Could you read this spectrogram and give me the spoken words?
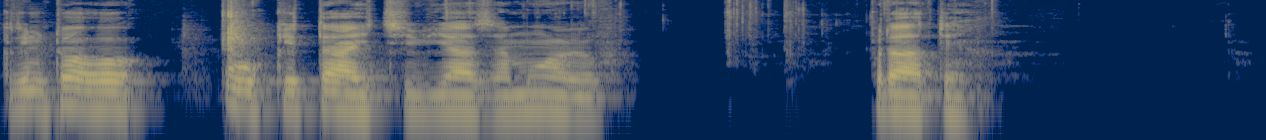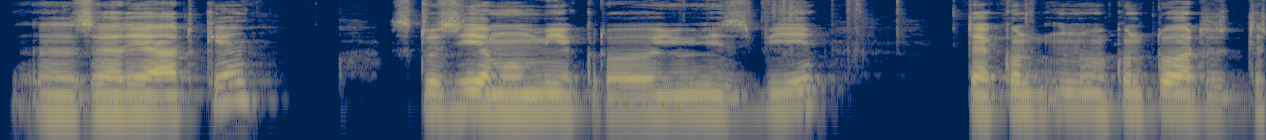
Крім того, у китайців я замовив прати е, зарядки з роз'ємом мікро USB та ну, та,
